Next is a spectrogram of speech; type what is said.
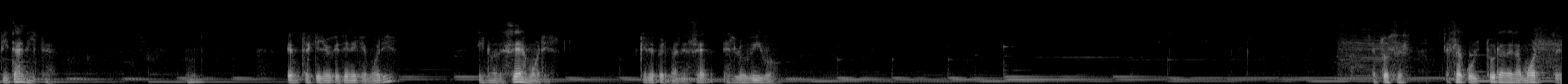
titánica. Entre aquello que tiene que morir y no desea morir. Quiere permanecer en lo vivo, Entonces, esa cultura de la muerte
